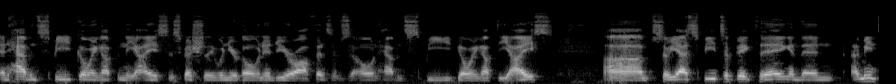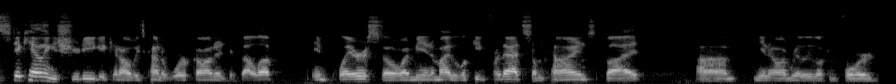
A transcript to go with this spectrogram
and having speed going up in the ice, especially when you're going into your offensive zone, having speed going up the ice. Um, so yeah, speed's a big thing, and then I mean stick handling and shooting you can always kind of work on and develop in players. So I mean, am I looking for that sometimes? But um, you know, I'm really looking forward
